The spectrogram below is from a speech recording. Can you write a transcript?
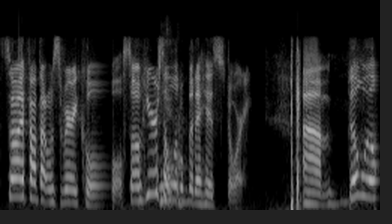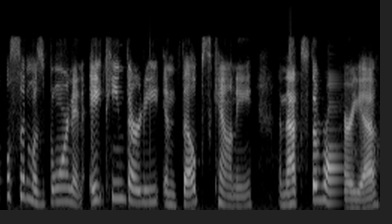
so I thought that was very cool. So here's a little bit of his story. Um, Bill Wilson was born in 1830 in Phelps County, and that's the Rolla area.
